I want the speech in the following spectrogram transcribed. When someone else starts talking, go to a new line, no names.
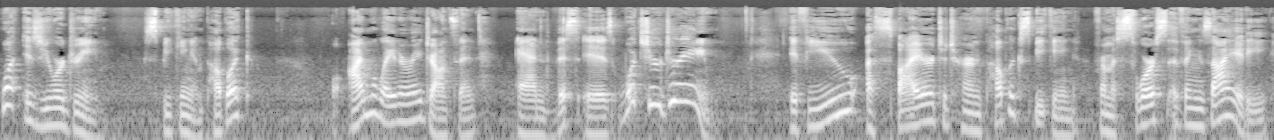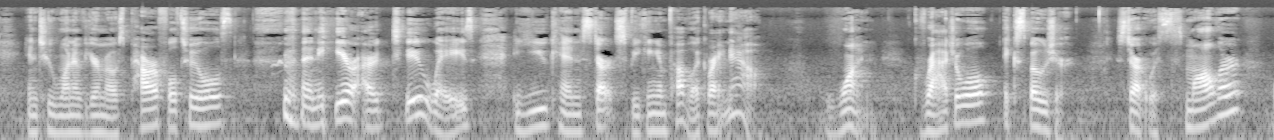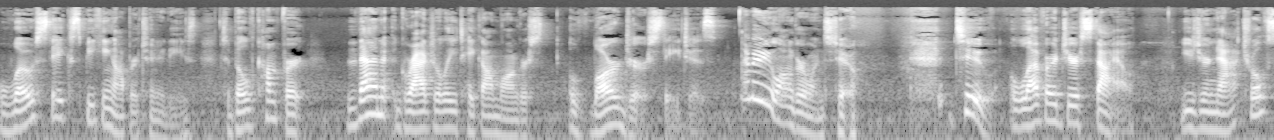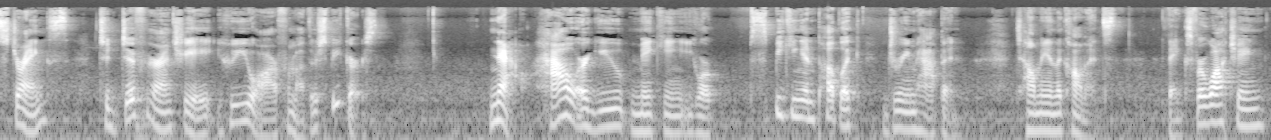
What is your dream? Speaking in public? Well, I'm Mahlena-Rae Johnson, and this is What's Your Dream? If you aspire to turn public speaking from a source of anxiety into one of your most powerful tools, then here are two ways you can start speaking in public right now. One, gradual exposure. Start with smaller, low stakes speaking opportunities to build comfort, then gradually take on longer, larger stages, and maybe longer ones too. Two, leverage your style. Use your natural strengths to differentiate who you are from other speakers. Now, how are you making your speaking in public dream happen? Tell me in the comments. Thanks for watching.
